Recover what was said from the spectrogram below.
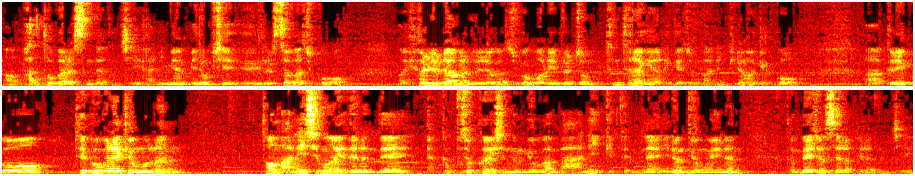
어, 판토가를 쓴다든지 아니면 미녹시드를 써가지고 어, 혈류량을 늘려가지고 머리를 좀 튼튼하게 하는 게 좀 많이 필요하겠고 아, 그리고 대부분의 경우는 더 많이 심어야 되는데 약간 심는 경우가 많이 있기 때문에 이런 경우에는 그 메조세라피라든지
